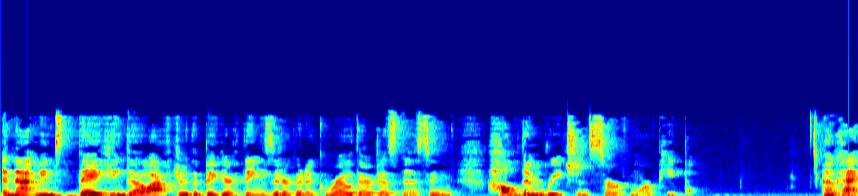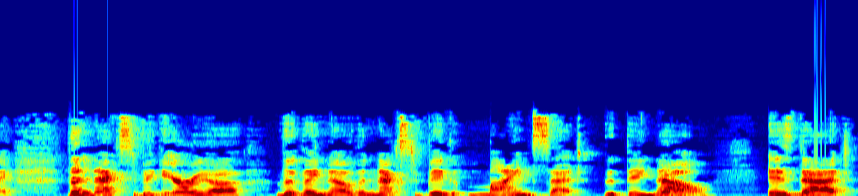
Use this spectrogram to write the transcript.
and that means they can go after the bigger things that are going to grow their business and help them reach and serve more people. Okay. The next big area that they know, the next big mindset that they know is that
